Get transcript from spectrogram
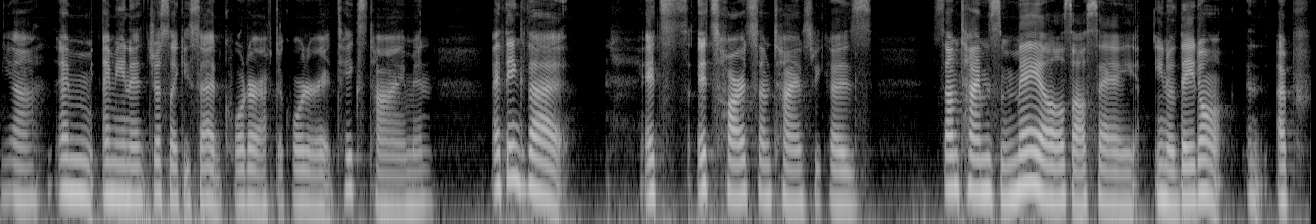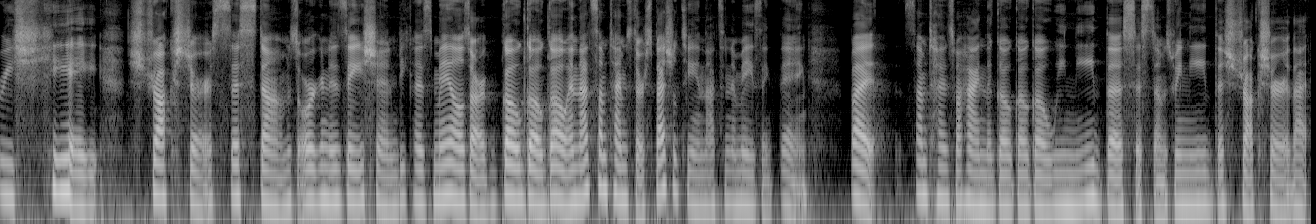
Yeah. And I mean, it just like you said, quarter after quarter, it takes time. And I think that it's, it's hard sometimes because sometimes males, I'll say, you know, they don't appreciate structure, systems, organization because males are go, go, go. And that's sometimes their specialty and that's an amazing thing. But sometimes behind the go, go, go, we need the systems, we need the structure that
